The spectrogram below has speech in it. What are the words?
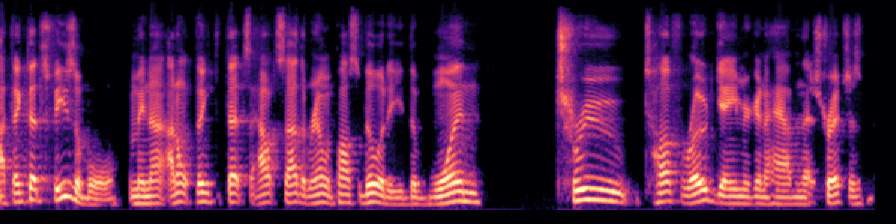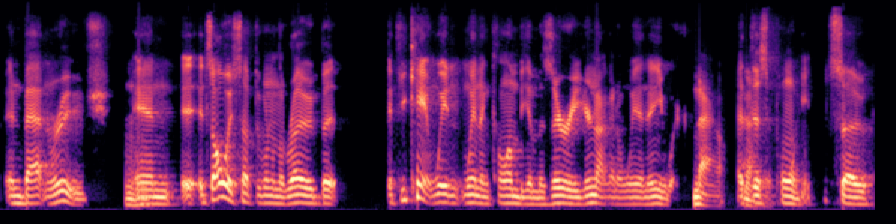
I think that's feasible. I mean, I, I don't think that that's outside the realm of possibility. The one true tough road game you're going to have in that stretch is in Baton Rouge, mm-hmm. and it, it's always tough to win on the road, but if you can't win win in Columbia, Missouri, you're not going to win anywhere. No, at no. this point. So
